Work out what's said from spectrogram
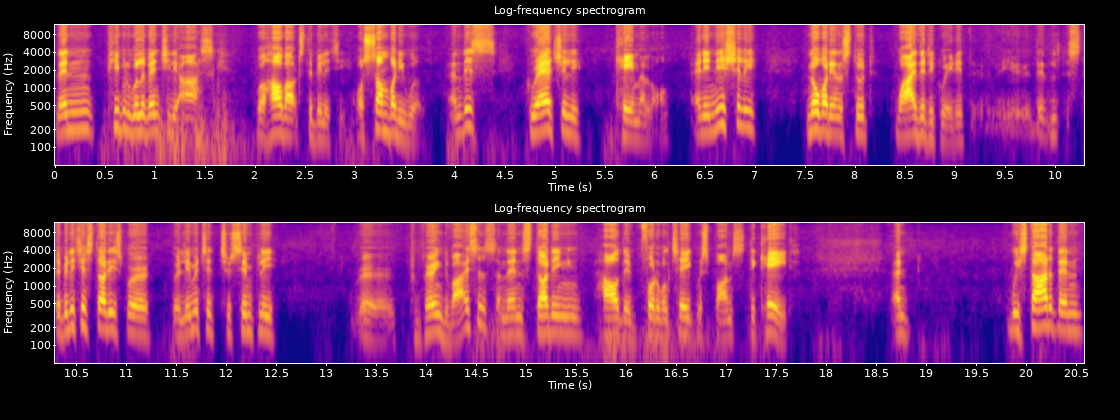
then people will eventually ask, well, how about stability? Or somebody will. And this gradually came along. And initially, nobody understood why they degraded. The stability studies were, were limited to simply preparing devices and then studying how the photovoltaic response decayed. And we started then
